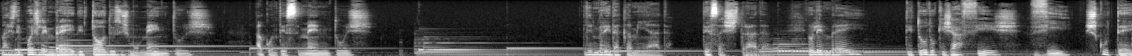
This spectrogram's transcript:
Mas depois lembrei de todos os momentos, acontecimentos. Lembrei da caminhada, dessa estrada. Eu lembrei de tudo o que já fiz, vi, escutei.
